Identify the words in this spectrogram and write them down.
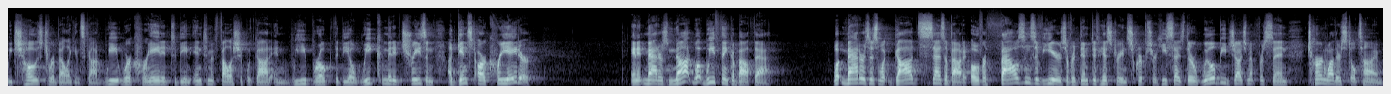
We chose to rebel against God. We were created to be in intimate fellowship with God, and we broke the deal. We committed treason against our Creator. And it matters not what we think about that. What matters is what God says about it. Over thousands of years of redemptive history in Scripture, He says there will be judgment for sin. Turn while there's still time.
